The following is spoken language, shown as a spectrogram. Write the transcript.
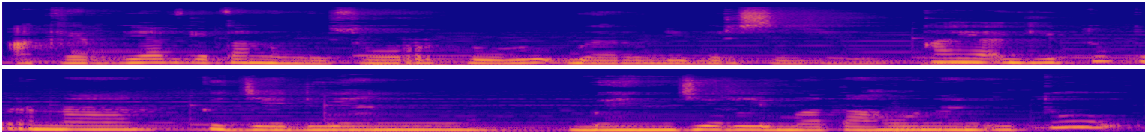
akhirnya kita nunggu surut dulu baru dibersihin. Kayak gitu pernah kejadian banjir lima tahunan itu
